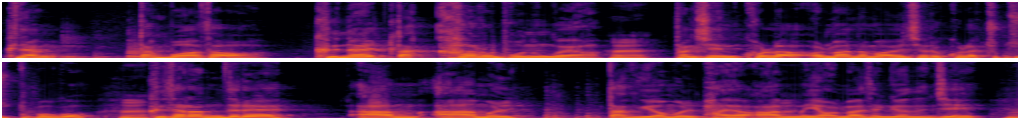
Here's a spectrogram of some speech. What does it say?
그냥 딱 모아서 그날 딱 하루 보는 거야. 네. 당신 콜라 얼마 남아요? 제로 콜라 쭉쭉 보고 네. 그 사람들의 암 암을 딱 위험을 봐요. 암이 네. 얼마 생겼는지. 네.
